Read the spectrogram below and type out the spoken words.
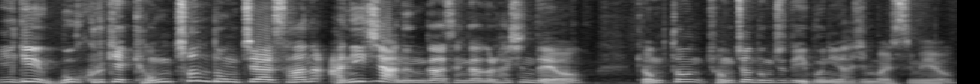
이게 뭐 그렇게 경천 동지할 사안은 아니지 않은가 생각을 하신대요. 경ton 경천 동지도 이분이 하신 말씀이에요.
